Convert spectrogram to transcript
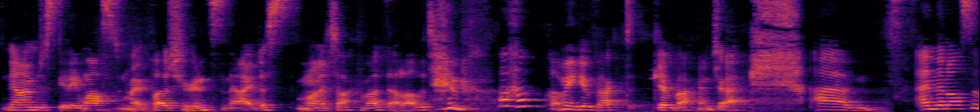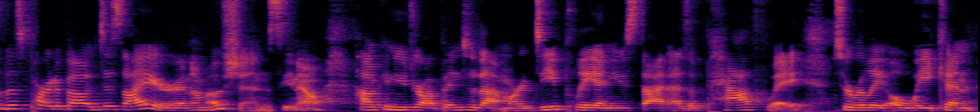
now I'm just getting lost in my pleasure, and so now I just want to talk about that all the time. Let me get back to get back on track. Um, and then also this part about desire and emotions. You know, how can you drop into that more deeply and use that as a pathway to really awaken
